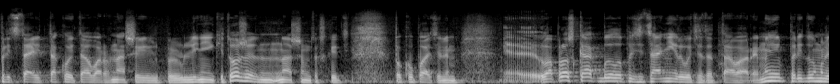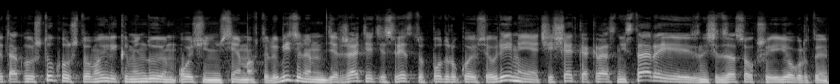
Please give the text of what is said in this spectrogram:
представить такой товар в нашей линейке тоже нашим, так сказать, покупателям. Э, Вопрос, как было позиционировать этот товар. И мы придумали такую штуку, что мы рекомендуем очень всем автолюбителям держать эти средства под рукой все время и очищать как раз не старые, значит, засохшие йогурты,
